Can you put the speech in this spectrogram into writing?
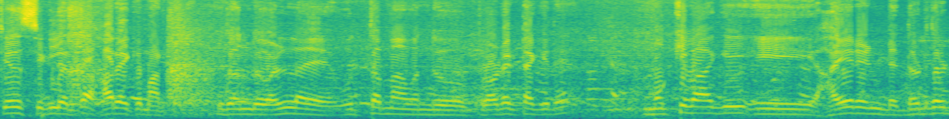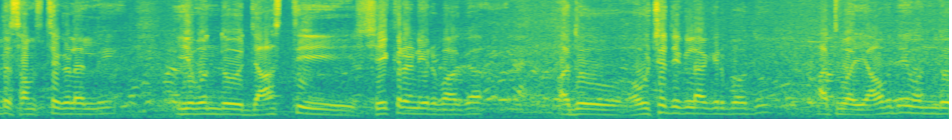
ಸೇಲ್ಸ್ ಸಿಗಲಿ ಅಂತ ಹಾರೈಕೆ ಮಾಡ್ತಾರೆ. ಇದೊಂದು ಒಳ್ಳೆ ಉತ್ತಮ ಒಂದು ಪ್ರಾಡಕ್ಟ್ ಆಗಿದೆ. ಮುಖ್ಯವಾಗಿ ಈ ಹೈರ್ ಎಂಡ್ ದೊಡ್ಡ ದೊಡ್ಡ ಸಂಸ್ಥೆಗಳಲ್ಲಿ ಈ ಒಂದು ಜಾಸ್ತಿ ಶೇಖರಣೆ ಇರುವಾಗ ಅದು ಔಷಧಿಗಳಾಗಿರ್ಬೋದು ಅಥವಾ ಯಾವುದೇ ಒಂದು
